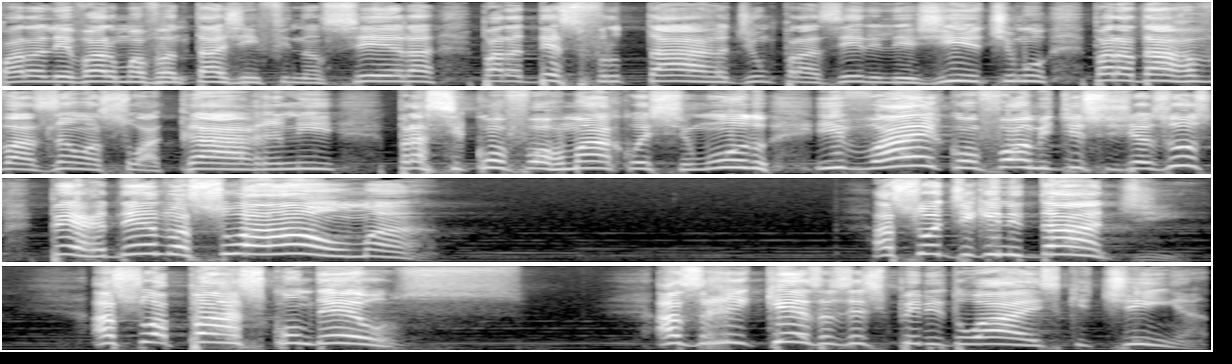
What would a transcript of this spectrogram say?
para levar uma vantagem financeira, para desfrutar de um prazer ilegítimo, para dar vazão à sua carne, para se conformar com esse mundo e vai, conforme disse Jesus, perdendo a sua alma a sua dignidade, a sua paz com Deus, as riquezas espirituais que tinha.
